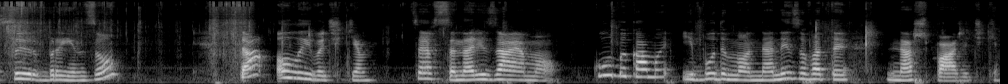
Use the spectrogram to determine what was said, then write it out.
сир бринзу та оливочки. Це все нарізаємо кубиками і будемо нанизувати на шпажечки.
